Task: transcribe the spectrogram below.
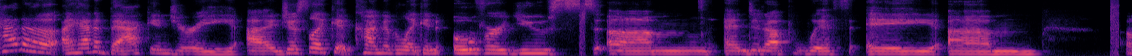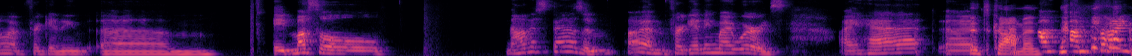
had a I had a back injury. I just like it kind of like an overuse. Um, ended up with a um, oh I'm forgetting um, a muscle, not a spasm. I'm forgetting my words. I had. Uh, it's common. I, am trying.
